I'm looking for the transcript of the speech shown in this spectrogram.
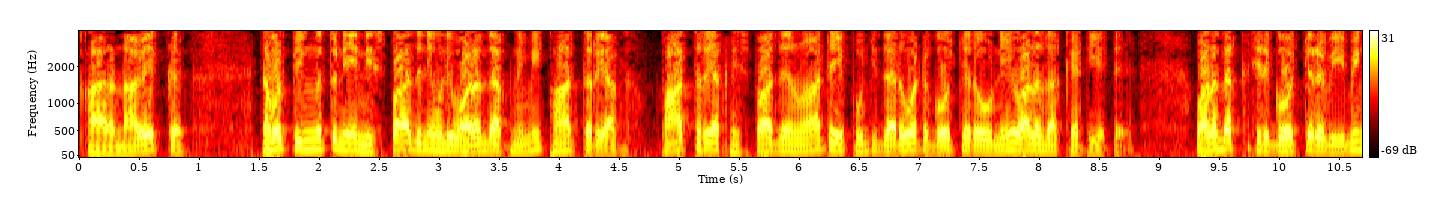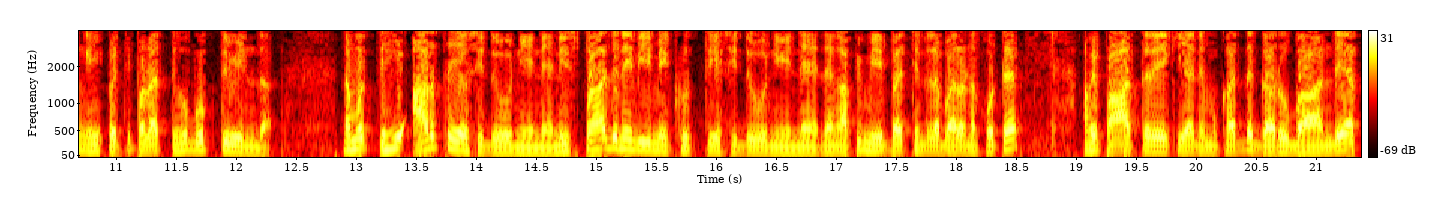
කාරණාව එක්ක. නමුත් පින්වතුනි මේ නිස්පාදනය වුණේ වළඳක් නෙමෙයි පාත්‍රයක්. පාත්‍රයක් නිස්පාදනය වුණාට ඒ පුංචි දරුවට ගෝචර වුණේ වළඳක් හැටියට. වළඳක් හැටියට ගෝචර වීමෙන් එහි ප්‍රතිඵලත් ඔහු භුක්ති විඳා. නමුත් එහි අර්ථය සිදු වුණේ නැහැ. නිස්පාදනය වීමේ කෘත්‍යය සිදු වුණේ නැහැ. දැන් අපි මේ පැත්තෙන් ඉඳලා බලනකොට අපි පාත්‍රය කියන්නේ මොකද්ද? ගරු භාණ්ඩයක්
